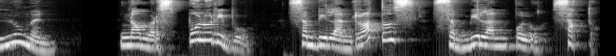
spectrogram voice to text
Lumen nomor 10991.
